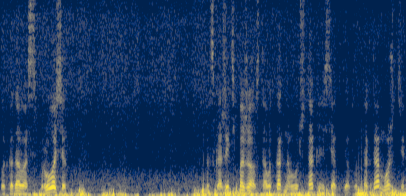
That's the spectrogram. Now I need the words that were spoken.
Вот когда вас спросят, подскажите, пожалуйста, а вот как нам лучше так или сяк сделать? Вот тогда можете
